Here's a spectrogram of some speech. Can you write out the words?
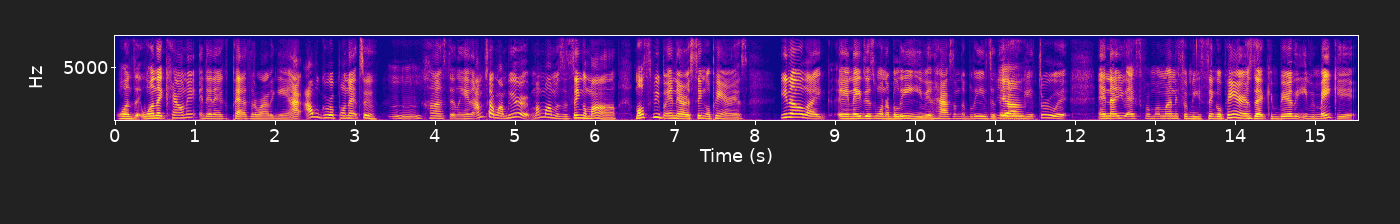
One that one that counted, and then they pass it around again. I, I grew up on that too, Mm-hmm. constantly. And I'm talking about we're my mom is a single mom. Most people in there are single parents. You know, like, and they just want to believe and have something to believe that they're Yeah. gonna get through it. And now you ask for more money from these single parents that can barely even make it,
